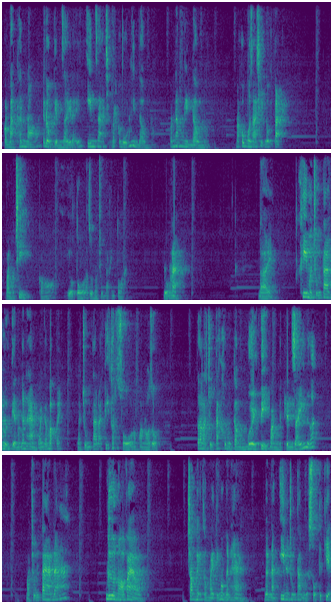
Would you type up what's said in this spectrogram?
Còn bản thân nó, cái đồng tiền giấy đấy, in ra chỉ mất có 4.000 đồng thôi, có 5.000 đồng thôi nó không có giá trị nội tại. Và nó chỉ có yếu tố là dùng vào chúng ta thanh toán. Đúng không nào? Đấy, khi mà chúng ta gửi tiền vào ngân hàng của anh cá bập ấy, là chúng ta đã kỹ thuật số nó nó rồi. Tức là chúng ta không phải cầm 10 tỷ bằng cái tiền giấy nữa, mà chúng ta đã đưa nó vào trong hệ thống máy tính của ngân hàng. Ngân hàng in cho chúng ta một cái sổ tiết kiệm.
